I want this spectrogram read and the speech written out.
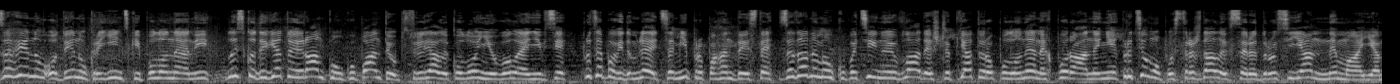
Загинув один український полонений. Близько дев'ятої ранку окупанти обстріляли колонію в Оленівці. Про це повідомляють самі пропагандисти. За даними окупаційної влади, ще п'ятеро полонених поранені. При цьому постраждалих серед росіян немає.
